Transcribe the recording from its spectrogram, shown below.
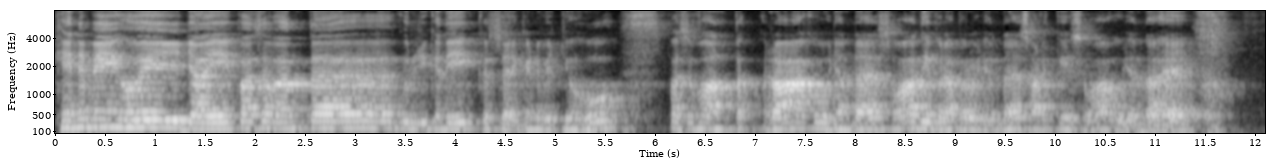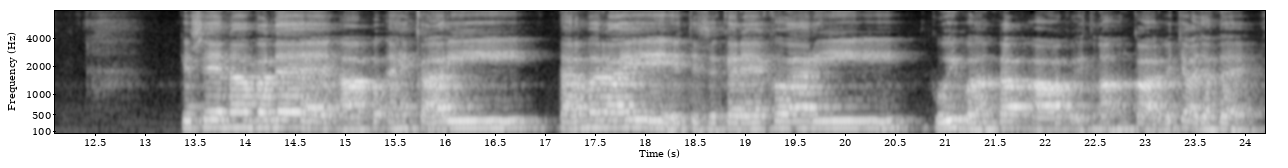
ਖਿੰਨ ਮੇ ਹੋਏ ਜਾਏ ਪਸਵੰਤ ਗੁਰੂ ਜੀ ਕਹਿੰਦੇ, ਇੱਕ ਸੈਕਿੰਡ ਵਿੱਚ ਉਹ ਪਸਵੰਤ ਰਾਖ ਹੋ ਜਾਂਦਾ ਹੈ, ਸਵਾਹ ਦੇ ਬਰਾਬਰ ਹੋ ਜਾਂਦਾ ਹੈ, ਸੜ ਕੇ ਸਵਾਹ ਹੋ ਜਾਂਦਾ ਹੈ। ਕਿਸੇ ਨਾ ਬਦੈ ਆਪ ਅਹੰਕਾਰੀ, ਧਰਮ ਰਾਏ ਤਿਸ ਕਰੇ ਕੁਆਰੀ ਕੋਈ ਬੰਦਾ ਆਪ ਇਤਨਾ ਹੰਕਾਰ ਵਿੱਚ ਆ ਜਾਂਦਾ ਹੈ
